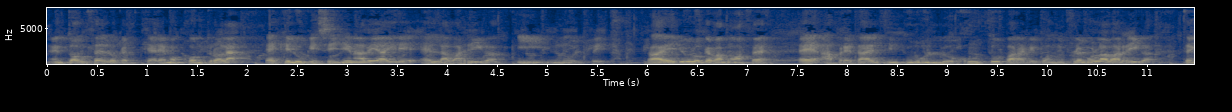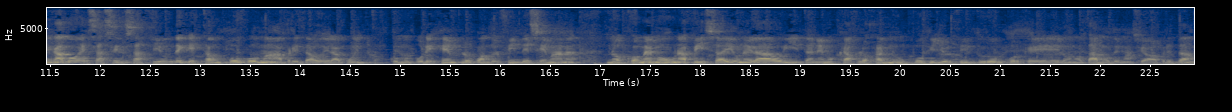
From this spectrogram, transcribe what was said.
Entonces lo que queremos controlar es que lo que se llena de aire es la barriga y no el pecho. Para ello lo que vamos a hacer es apretar el cinturón lo justo para que cuando inflemos la barriga tengamos esa sensación de que está un poco más apretado de la cuenta. Como por ejemplo cuando el fin de semana nos comemos una pizza y un helado y tenemos que aflojarnos un poquillo el cinturón porque lo notamos demasiado apretado.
